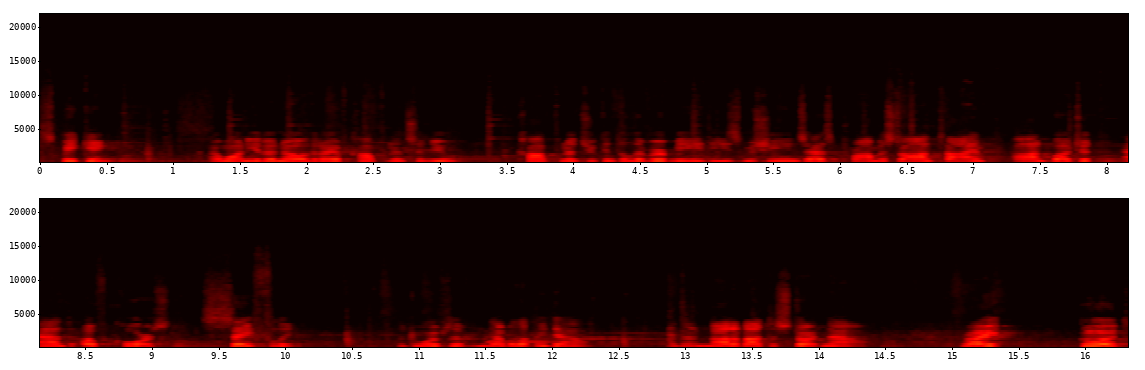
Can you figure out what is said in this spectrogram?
speaking. I want you to know that I have confidence in you. Confidence you can deliver me these machines as promised on time, on budget, and of course, safely. The dwarves have never let me down, and they're not about to start now. Right? Good.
